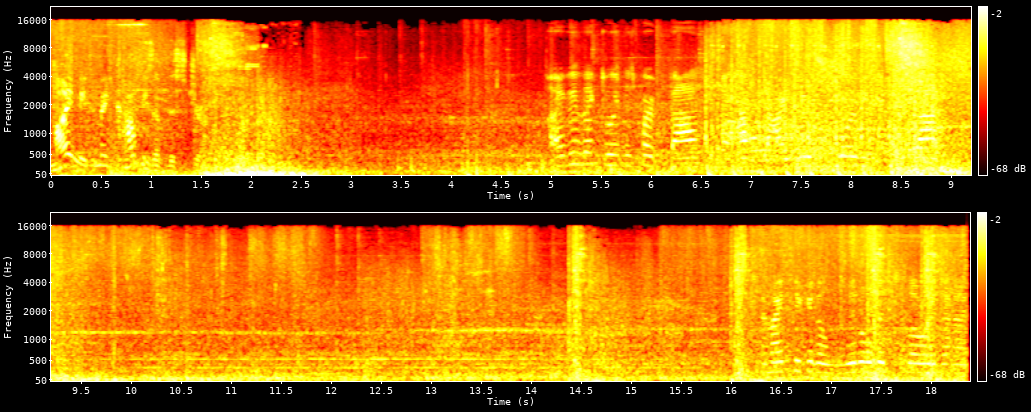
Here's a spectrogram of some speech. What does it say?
Remind me to make copies of this journal. I really like doing this part fast, and I have died here before because of that. I might take it a little bit slower than I'm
